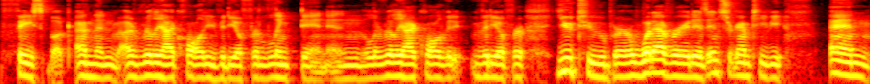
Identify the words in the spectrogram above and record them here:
Facebook and then a really high quality video for LinkedIn and a really high quality video for YouTube or whatever it is, Instagram TV and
